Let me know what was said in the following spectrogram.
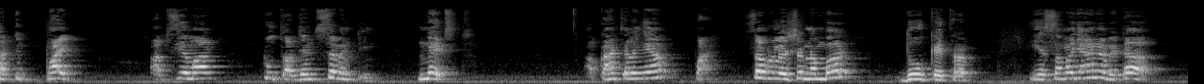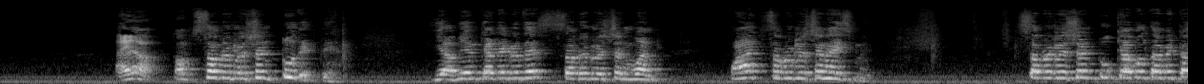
thirty five of CMR 2017 next अब कहा चलेंगे हम सब रिलेशन नंबर दो के तरफ़. ये समझ आया ना बेटा? आया? तो अब सब रेगुलेशन टू देखते हैं. ये अभी हम क्या देख रहे थे? सब रेगुलेशन वन पाँच सब रेगुलेशन है इसमें. सब रेगुलेशन टू क्या बोलता है बेटा?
